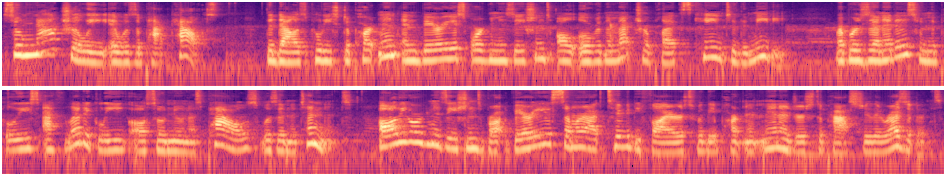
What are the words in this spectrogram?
so naturally it was a packed house. The Dallas Police Department and various organizations all over the Metroplex came to the meeting. Representatives from the Police Athletic League, also known as PALS, was in attendance. All the organizations brought various summer activity flyers for the apartment managers to pass to their residents.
